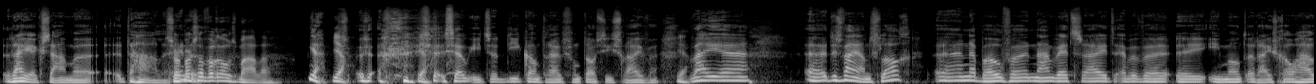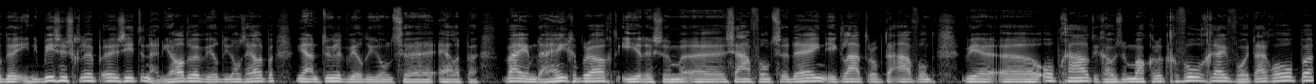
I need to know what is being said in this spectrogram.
rijexamen te halen. En Marcel dat- van Roosmalen. Ja, Ja. zoiets. Die kan trouwens fantastisch schrijven. Ja. Wij, eh, dus wij aan de slag. Eh, naar boven, na een wedstrijd, hebben we eh, iemand, een rijschoolhouder, in die businessclub zitten. Nou, die hadden we, wilde hij ons helpen? Ja, natuurlijk wilde hij ons helpen. Wij hem daarheen gebracht. Iris hem s'avonds erheen. Ik later op de avond weer eh, opgehaald. Ik goos een makkelijk gevoel gegeven. Wordt daar geholpen.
